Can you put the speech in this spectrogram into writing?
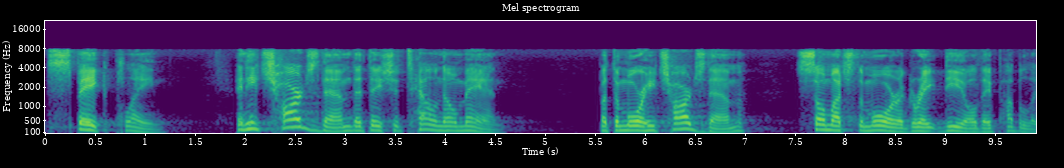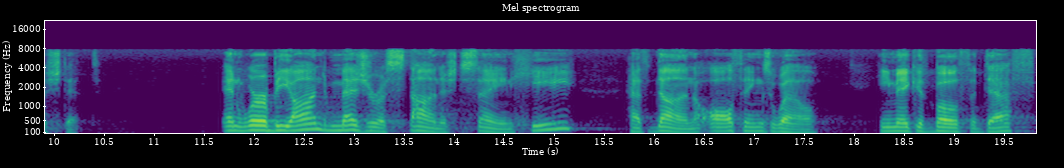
spake plain. And he charged them that they should tell no man. But the more he charged them, so much the more a great deal they published it. And were beyond measure astonished, saying, He hath done all things well. He maketh both the deaf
